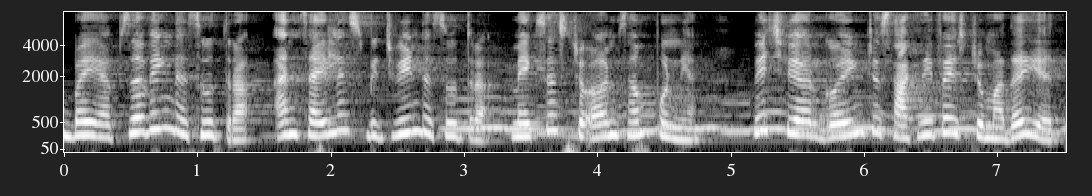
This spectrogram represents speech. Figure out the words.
By observing the sutra and silence between the sutra makes us to earn some punya, which we are going to sacrifice to Mother Earth.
